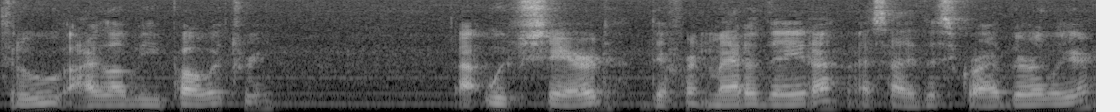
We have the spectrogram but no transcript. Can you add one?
through I Love ePoetry. Uh, we've shared different metadata, as I described earlier.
